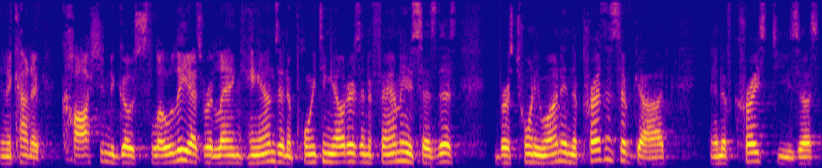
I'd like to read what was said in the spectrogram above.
and a kind of caution to go slowly as we're laying hands and appointing elders in a family. He says this, verse 21, In the presence of God and of Christ Jesus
